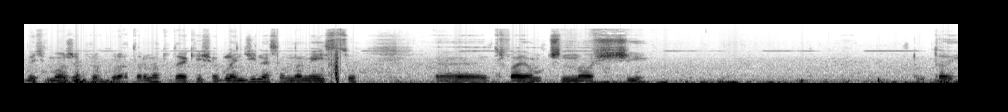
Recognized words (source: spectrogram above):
być może prokurator. No tutaj jakieś oględziny są na miejscu, e, trwają czynności. Tutaj.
